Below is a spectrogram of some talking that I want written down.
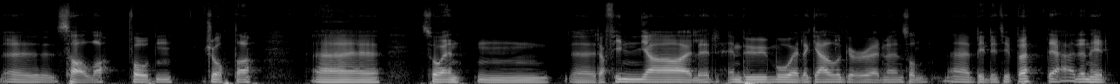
uh, Sala, Foden, Jota uh, så enten eh, Rafinha eller Embumo eller Gallagher eller en sånn eh, billig type. Det er en helt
